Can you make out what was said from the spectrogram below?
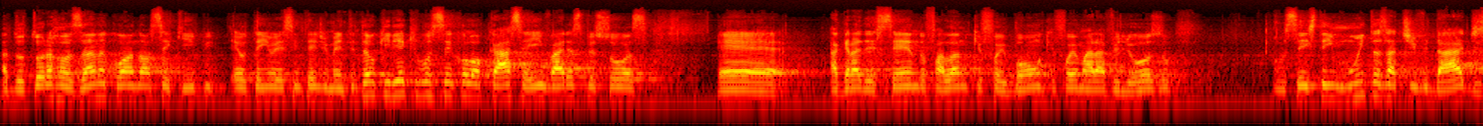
a doutora Rosana, com a nossa equipe, eu tenho esse entendimento. Então eu queria que você colocasse aí várias pessoas é, agradecendo, falando que foi bom, que foi maravilhoso. Vocês têm muitas atividades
